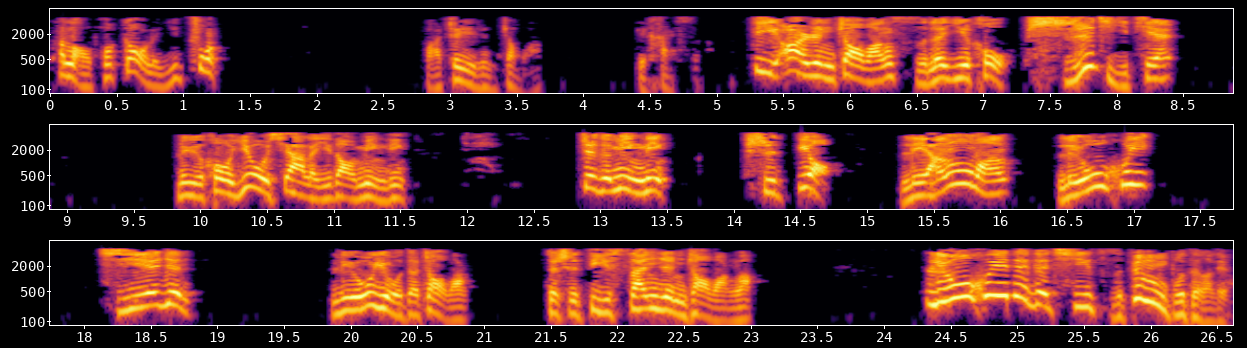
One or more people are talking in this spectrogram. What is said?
他老婆告了一状，把这一任赵王给害死了。第二任赵王死了以后十几天，吕后又下了一道命令。这个命令是调梁王刘辉接任。刘友的赵王，这是第三任赵王了。刘辉这个妻子更不得了。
